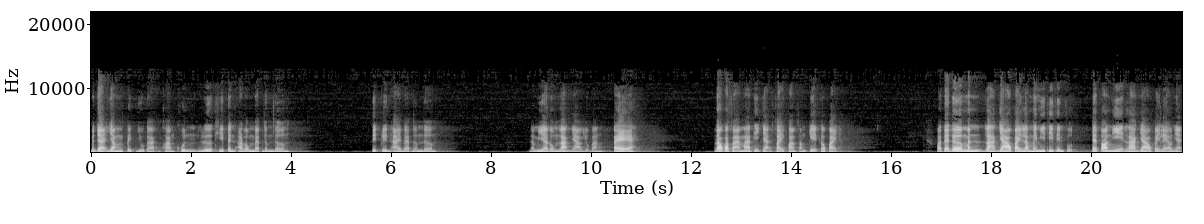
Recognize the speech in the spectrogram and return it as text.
มันจะยังติดอยู่กับความคุ้นหรือที่เป็นอารมณ์แบบเดิมๆติดกลิ่นอายแบบเดิมๆแล้วมีอารมณ์ลากยาวอยู่บ้าง แต่เราก็สามารถที่จะใส่ความสังเกตเข้าไป ว่าแต่เดิมมันลากยาวไปแล้วไม่มีที่สิ้นสุด แต่ตอนนี้ลากยาวไปแล้วเนี่ย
